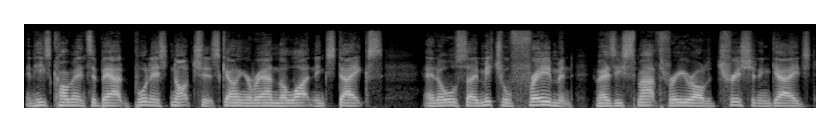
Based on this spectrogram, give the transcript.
and his comments about Buenos Noches going around the Lightning Stakes, and also Mitchell Freedman, who has his smart three year old attrition engaged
